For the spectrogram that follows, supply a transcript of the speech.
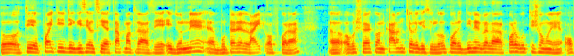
তো পঁয়ত্রিশ ডিগ্রি সেলসিয়াস তাপমাত্রা আছে, এই জন্যে বুটারের লাইট অফ করা। অবশ্য এখন কারণ চলে গেছিল পরে দিনের বেলা পরবর্তী সময়ে অফ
